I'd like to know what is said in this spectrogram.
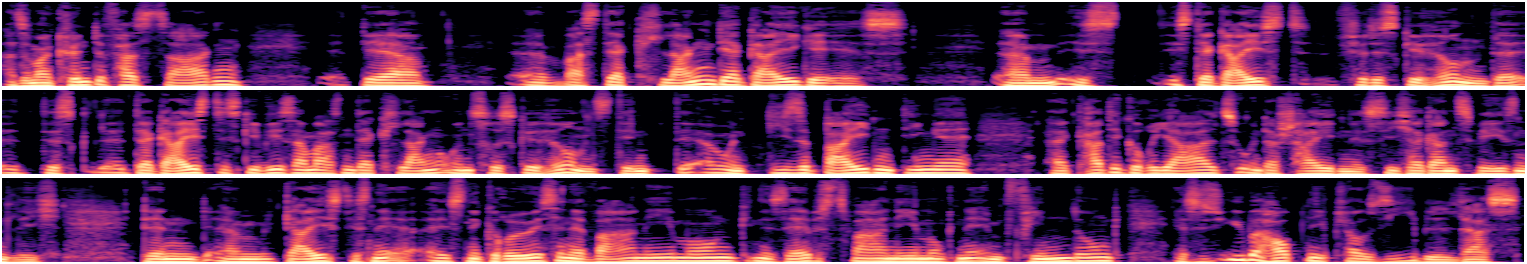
Also man könnte fast sagen, der, äh, was der Klang der Geige ist, ähm, ist, ist der Geist für das Gehirn. Der, das, der Geist ist gewissermaßen der Klang unseres Gehirns. Den, der, und diese beiden Dinge äh, kategorial zu unterscheiden, ist sicher ganz wesentlich. Denn ähm, Geist ist eine, ist eine Größe, eine Wahrnehmung, eine Selbstwahrnehmung, eine Empfindung. Es ist überhaupt nicht plausibel, dass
